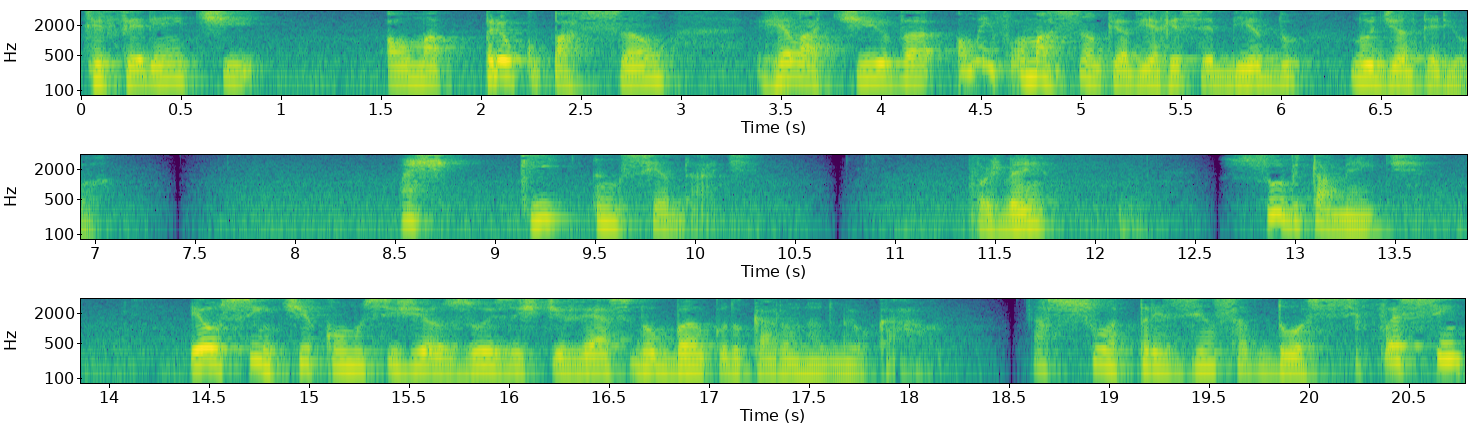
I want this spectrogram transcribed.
referente a uma preocupação relativa a uma informação que eu havia recebido no dia anterior. Mas que ansiedade! Pois bem, subitamente, eu senti como se Jesus estivesse no banco do carona do meu carro. A sua presença doce foi assim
